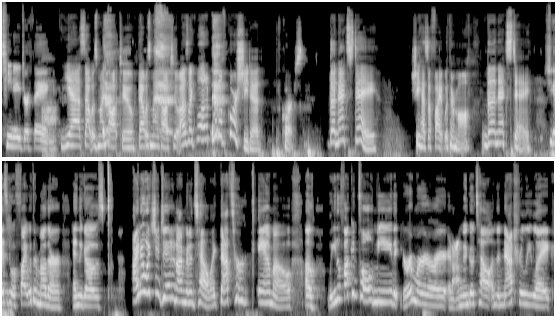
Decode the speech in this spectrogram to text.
teenager thing. Yes, that was my thought too. That was my thought too. I was like, well, of course she did. Of course. The next day, she has a fight with her mom. The next day. She gets into a fight with her mother and then goes, I know what you did and I'm going to tell. Like, that's her ammo of Lena fucking told me that you're a murderer and I'm going to go tell. And then naturally, like,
